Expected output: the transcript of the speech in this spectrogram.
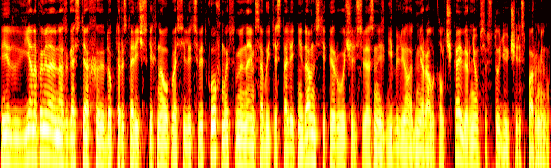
Я напоминаю, у нас в гостях э, доктор исторических наук Василий Цветков. Мы вспоминаем события столетней давности, в первую очередь связанные с гибелью адмирала Колчака, вернемся в студию через пару минут.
